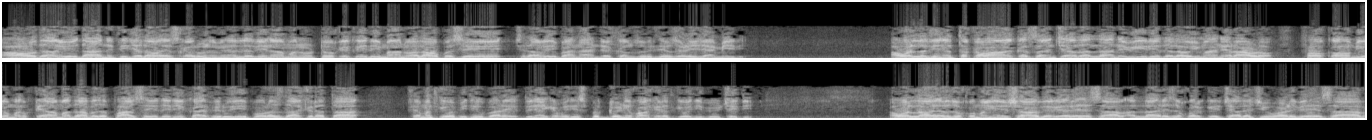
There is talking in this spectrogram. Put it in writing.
او دا یو دا نتیجه دا وایس کرون من الذين امنوا ټوکې کوي د ایمان والاو پسې چې دا غریبانان دي کمزوري دي زړې جامې دي او الذين تقوا کسان چې د الله نه ویری د لو ایمان راوړو فوقهم يوم القيامه دا به د پاسه د دې کافرو یې په ورځ د آخرت قیامت کې وبدي وبره دنیا کې خو دې سپک غني خو آخرت کې ودی پیوچې دي او الله يرزق من يشاء بغیر حساب الله رزق ورکړي چاله چې وړي به حساب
